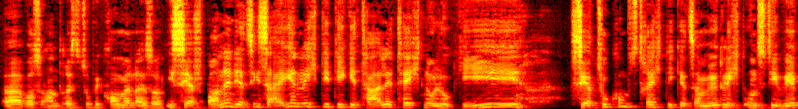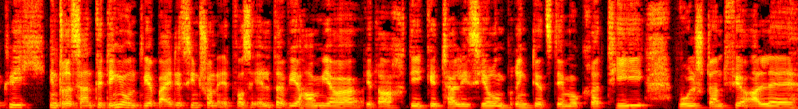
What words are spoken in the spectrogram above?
äh, was anderes zu bekommen. Also ist sehr spannend. Jetzt ist eigentlich die digitale Technologie sehr zukunftsträchtig. Jetzt ermöglicht uns die wirklich interessante Dinge und wir beide sind schon etwas älter. Wir haben ja gedacht, Digitalisierung bringt jetzt Demokratie, Wohlstand für alle,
